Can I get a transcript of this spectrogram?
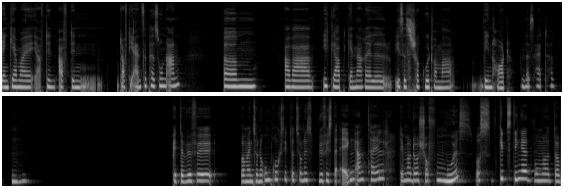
denke ich mal, auf, den, auf, den, auf die Einzelperson an. Ähm, aber ich glaube, generell ist es schon gut, wenn man wen hat an der Seite. Mhm. Peter, wie viel, wenn man in so einer Umbruchssituation ist, wie viel ist der Eigenanteil, den man da schaffen muss? Was gibt es Dinge, wo man da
